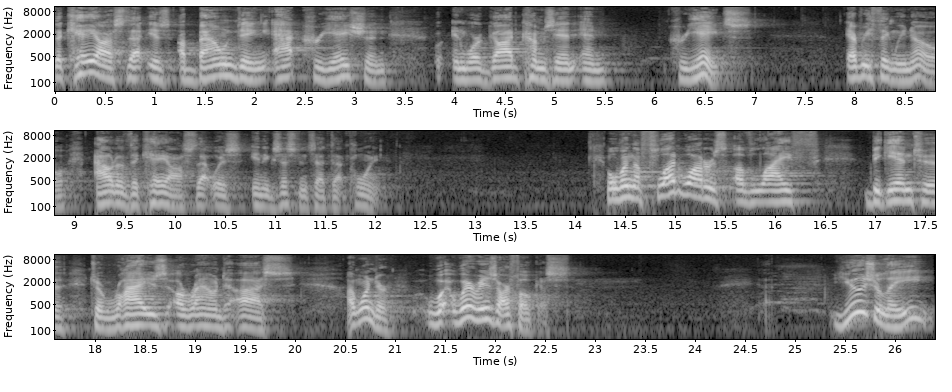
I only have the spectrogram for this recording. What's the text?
The chaos that is abounding at creation and where God comes in and creates everything we know out of the chaos that was in existence at that point. Well, when the floodwaters of life begin to, to rise around us, I wonder, wh- where is our focus? Usually,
